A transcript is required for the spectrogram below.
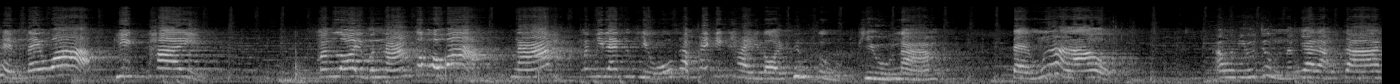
เห็นได้ว่าพริกไทย มันลอยอยู่บนน้ำก็เพราะว่าน้ำมันมีแรงคือผิวทำให้พริกไทยลอยขึ้นสู่ผิวน้ำแต่เมื่อเราเอานิ้วจุ่มน้ำยาล้างจาน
